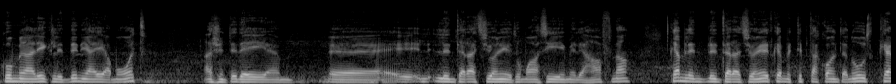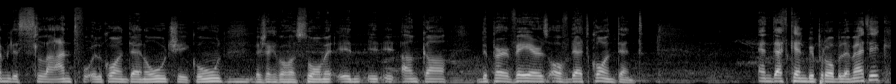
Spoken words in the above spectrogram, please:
tkun minn għalik li d-dinja hija mod, għax inti dejjem l-interazzjonijiet huma simili ħafna. kemm l-interazzjonijiet, kemm it-tip ta' kontenut, kemm l-slant fuq il-kontenut xi jkun, mm. biex kif iħossuhom anka the purveyors of that content. And that can be problematic,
